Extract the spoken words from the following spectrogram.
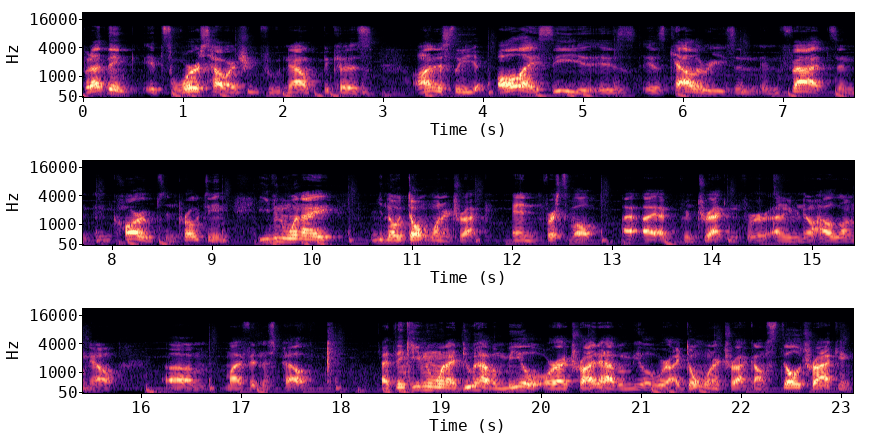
But I think it's worse how I treat food now because honestly, all I see is is calories and, and fats and, and carbs and protein. Even when I, you know, don't want to track. And first of all, I, have been tracking for I don't even know how long now. Um, MyFitnessPal. I think even when I do have a meal or I try to have a meal where I don't want to track, I'm still tracking.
